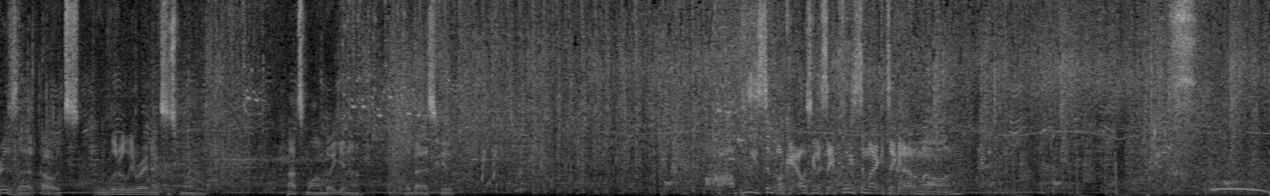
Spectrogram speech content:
Where is that? Oh, it's literally right next to Swan. Not Swan, but you know, the basket. Oh, please some- okay, I was gonna say, please somebody can take it out of my own. Woo.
